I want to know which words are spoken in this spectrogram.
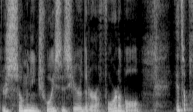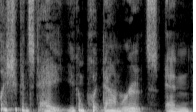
There's so many choices here that are affordable. It's a place you can stay. You can put down roots, and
